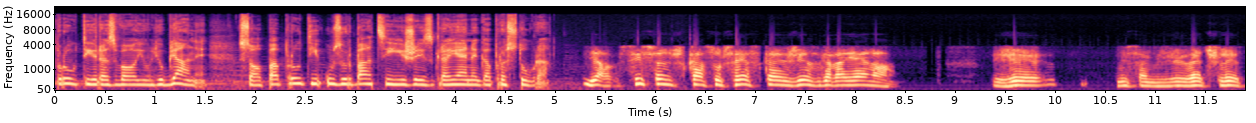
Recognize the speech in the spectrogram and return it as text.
proti razvoju Ljubljane, so pa proti uzurbaciji že zgrajenega prostora. Ja, Sisenska sosedska je že zgrajena. Že, mislim, že več let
